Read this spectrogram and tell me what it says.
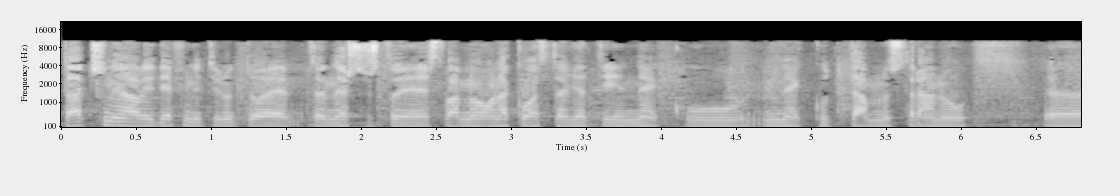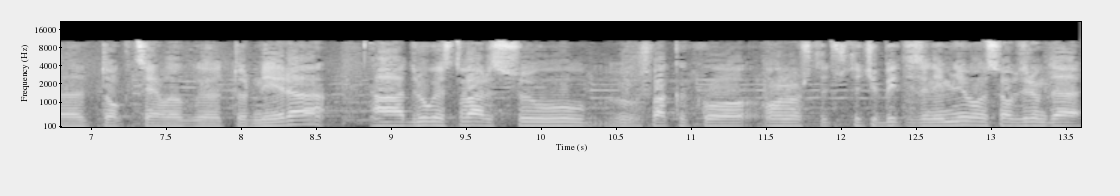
tačne, ali definitivno to je, to je nešto što je stvarno onako ostavljati neku, neku tamnu stranu e, tog celog turnira. A druga stvar su svakako ono što, što će biti zanimljivo s obzirom da e,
